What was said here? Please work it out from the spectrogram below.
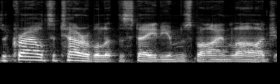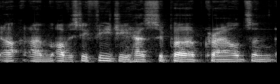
the crowds are terrible at the stadiums by and large. Uh, um, obviously, Fiji has superb crowds, and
